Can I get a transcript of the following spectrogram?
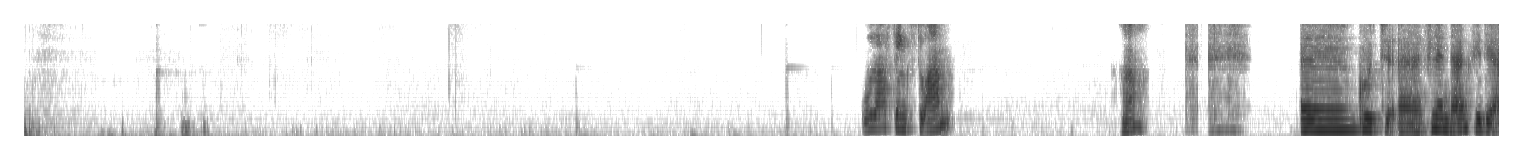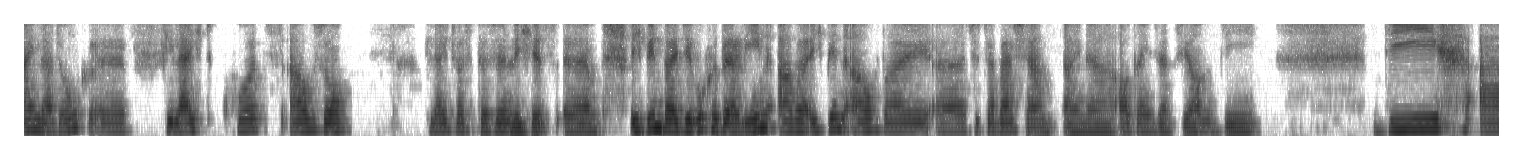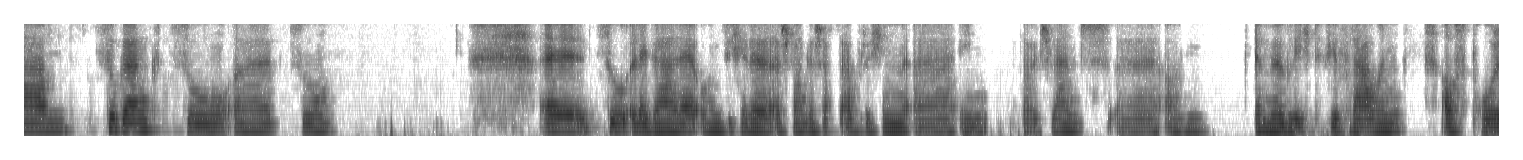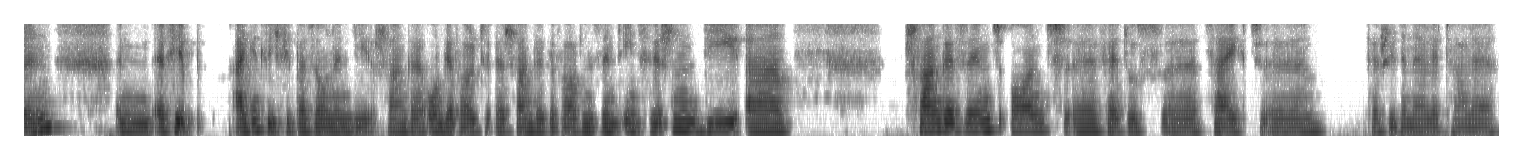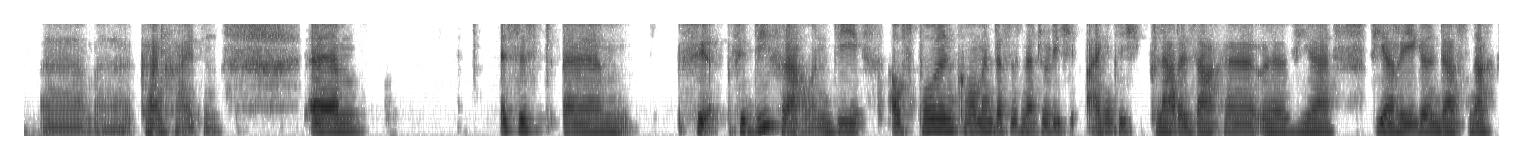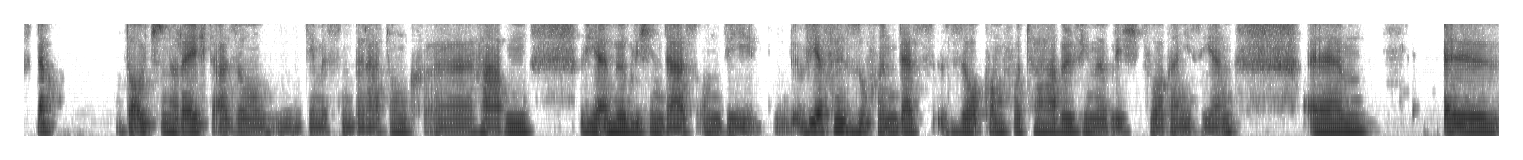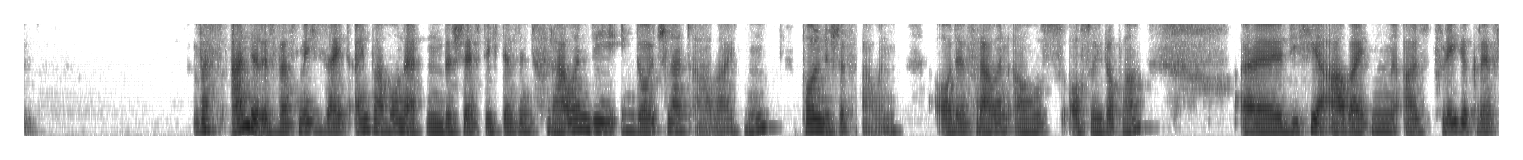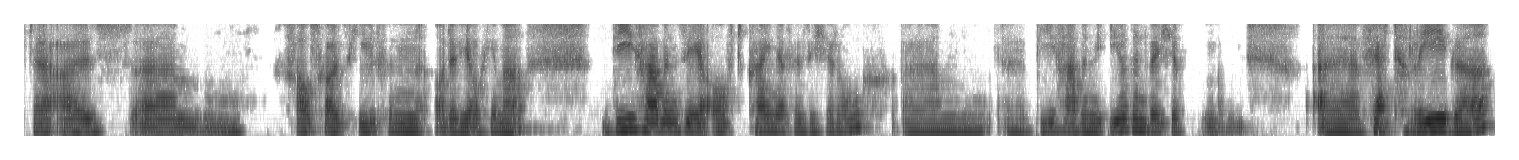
Oder fängst du an? Äh, gut, äh, vielen Dank für die Einladung. Äh, vielleicht kurz auch so, vielleicht was Persönliches. Ähm, ich bin bei Die Woche Berlin, aber ich bin auch bei äh, Zutabasha, einer Organisation, die, die ähm, Zugang zu, äh, zu äh, zu legale und sichere Schwangerschaftsabbrüchen äh, in Deutschland äh, um, ermöglicht für Frauen aus Polen, äh, für, eigentlich für Personen, die schwanger, ungewollt äh, schwanger geworden sind, inzwischen die äh, schwanger sind und äh, Fetus äh, zeigt äh, verschiedene letale Krankheiten. Ähm, es ist ähm, für, für die Frauen, die aus Polen kommen, das ist natürlich eigentlich klare Sache. Äh, wir, wir regeln das nach, nach deutschem Recht, also die müssen Beratung äh, haben. Wir ermöglichen das und die, wir versuchen, das so komfortabel wie möglich zu organisieren. Ähm, äh, was anderes, was mich seit ein paar Monaten beschäftigt, das sind Frauen, die in Deutschland arbeiten, polnische Frauen oder Frauen aus Osteuropa, äh, die hier arbeiten als Pflegekräfte, als ähm, Haushaltshilfen oder wie auch immer. Die haben sehr oft keine Versicherung. Ähm, äh, die haben irgendwelche äh, Verträge,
